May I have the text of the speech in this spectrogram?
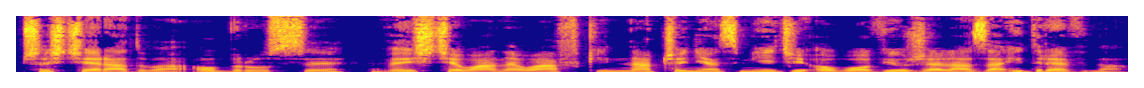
prześcieradła, obrusy, wyściełane ławki, naczynia z miedzi, ołowiu, żelaza i drewna,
